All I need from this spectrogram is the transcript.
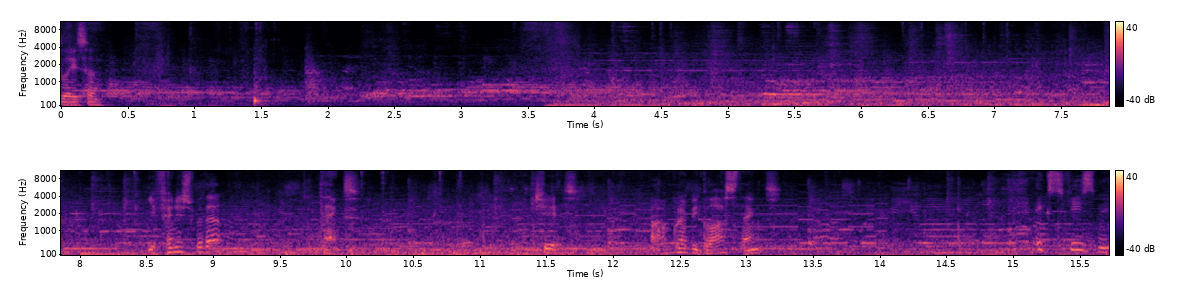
Lisa. You finished with that? Thanks. Cheers. I'll grab your glass, thanks. Excuse me,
